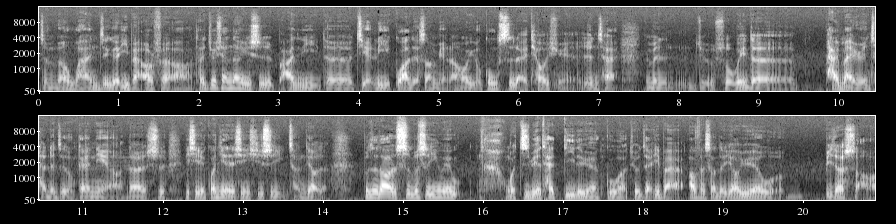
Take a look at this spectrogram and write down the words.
怎么玩这个一百二分啊。他就相当于是把你的简历挂在上面，然后有公司来挑选人才，那么就所谓的。拍卖人才的这种概念啊，当然是一些关键的信息是隐藏掉的。不知道是不是因为 我级别太低的缘故啊？就在一百 offer 上的邀约我比较少啊，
